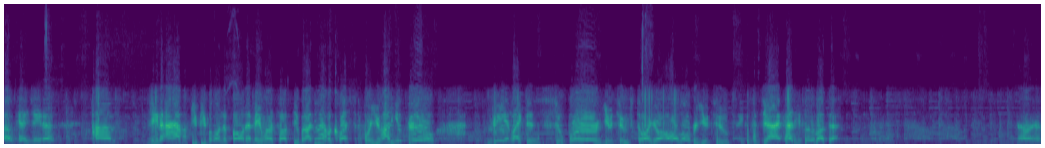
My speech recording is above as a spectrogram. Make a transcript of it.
Okay, Gina. Um, Gina, I have a few people on the phone that may want to talk to you, but I do have a question for you. How do you feel being like this super YouTube star? You're all over YouTube, thanks to Jack. How do you feel about that? No,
